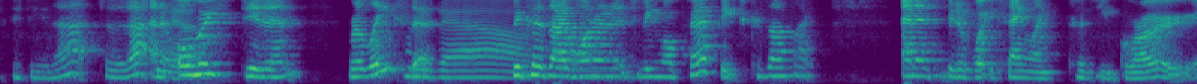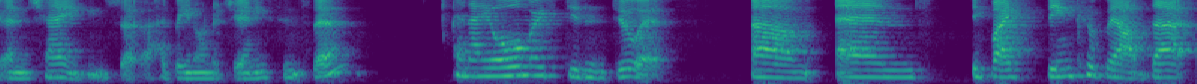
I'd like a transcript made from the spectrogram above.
I could do that. Da, da, da. And yeah. it almost didn't release it, it because I wanted it to be more perfect. Because I was like, and it's a bit of what you're saying, like because you grow and change. I had been on a journey since then, and I almost didn't do it. Um, and if I think about that,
